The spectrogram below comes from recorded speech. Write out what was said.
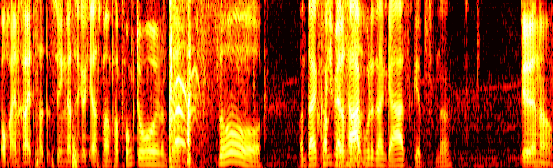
auch einen Reiz hat, deswegen lasse ich euch erstmal ein paar Punkte holen und dann. So. Und dann Guck kommt der Tag, an. wo du dann Gas gibst, ne? genau.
